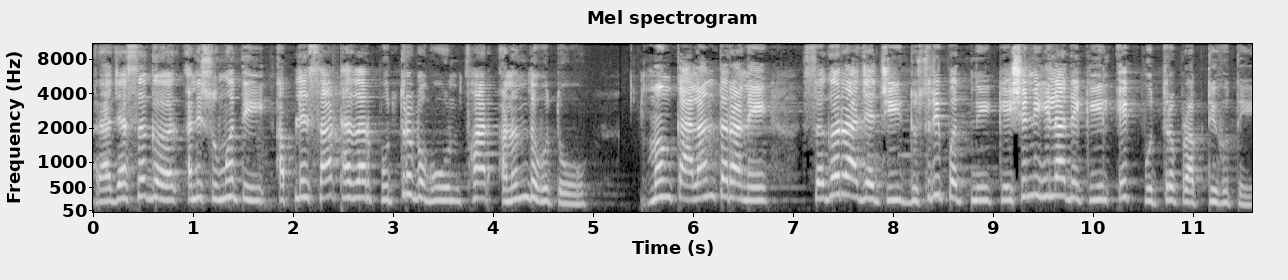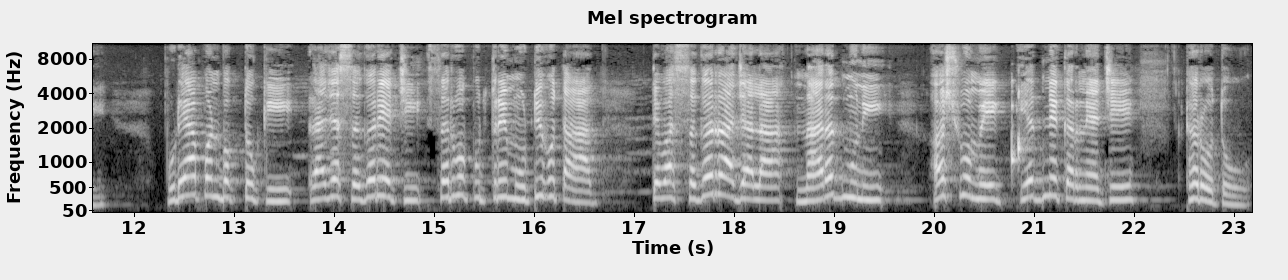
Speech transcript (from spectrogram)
राजा सगर आणि सुमती आपले साठ हजार पुत्र बघून फार आनंद होतो. मग कालांतराने सगर राजाची दुसरी पत्नी केशनी हिला देखील एक पुत्र प्राप्ती होते. पुढे आपण बघतो की राजा सगर याची सर्व पुत्रे मोठी होतात तेव्हा सगर राजाला नारद मुनी अश्वमेघ यज्ञ करण्याचे ठरवतो.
